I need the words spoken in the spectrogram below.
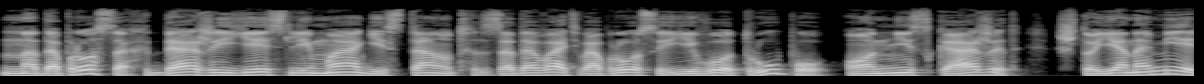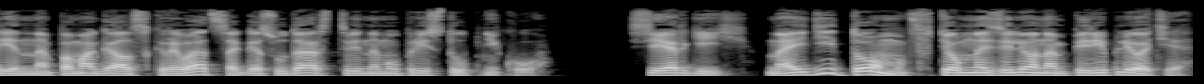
На допросах, даже если маги станут задавать вопросы его трупу, он не скажет, что я намеренно помогал скрываться государственному преступнику. «Сергий, найди том в темно-зеленом переплете»,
